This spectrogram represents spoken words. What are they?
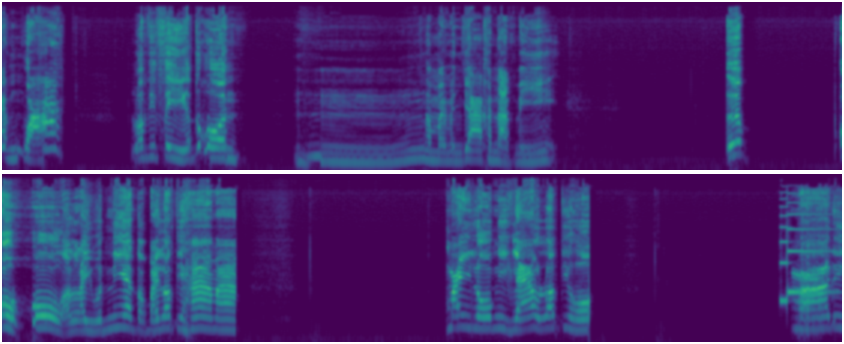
จังหวะ รอบที่สี่ครับทุกคนอืมทำไมมันยากขนาดนี้อึ๊บโอ้โห อะไรวะเนี่ย ต่อไปรอบที่ห้ามา ไม่ลงอีกแล้ว รอบที่หก มาดิ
